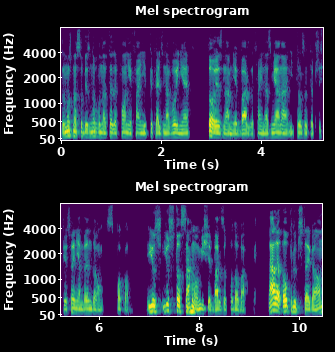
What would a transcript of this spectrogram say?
że można sobie znowu na telefonie fajnie pykać na wojnie. To jest dla mnie bardzo fajna zmiana i to, że te przyspieszenia będą spoko. Już, już to samo mi się bardzo podoba. Ale oprócz tego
